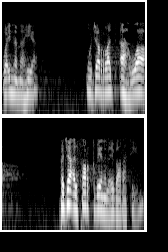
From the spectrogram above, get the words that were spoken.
وإنما هي مجرد أهواء. فجاء الفرق بين العبارتين.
